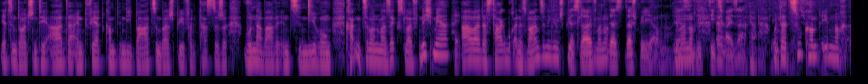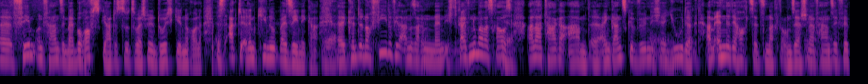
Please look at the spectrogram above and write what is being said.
jetzt im Deutschen Theater, ein Pferd kommt in die Bar zum Beispiel, fantastische, wunderbare Inszenierung. Krankenzimmer Nummer 6 läuft nicht mehr, aber das Tagebuch eines Wahnsinnigen spielt Das läuft, immer noch. das, das spiele ich auch noch. Immer das noch die, die zwei äh, Sachen. Ja. Und dazu kommt eben noch äh, Film und Fernsehen. Bei Borowski hattest du zum Beispiel eine durchgehende Rolle. Bist aktuell im Kino bei Seneca. Äh, könnte noch viele, viele andere Sachen nennen. Ich greife nur mal was raus. Aller Tage Abend, äh, ein ganz gewöhnlicher Jude. Am Ende der Hochzeitsnacht auch ein sehr schöner Fernsehfilm.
